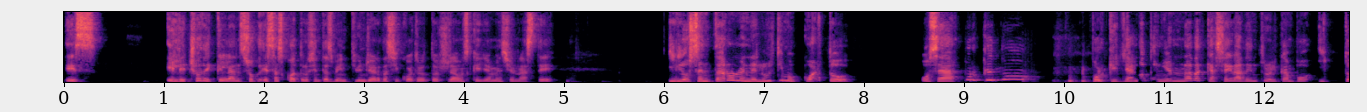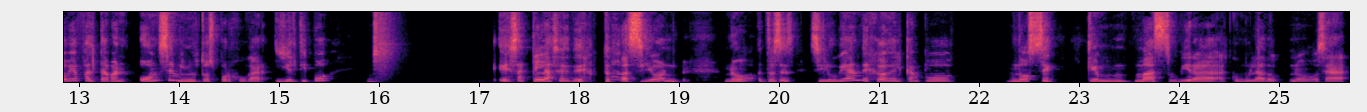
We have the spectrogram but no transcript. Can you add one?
Es el hecho de que lanzó esas 421 yardas y cuatro touchdowns que ya mencionaste y lo sentaron en el último cuarto. O sea, ¿por qué no? Porque ya no tenían nada que hacer adentro del campo y todavía faltaban 11 minutos por jugar y el tipo esa clase de actuación, ¿no? Entonces, si lo hubieran dejado en el campo, no sé qué más hubiera acumulado, ¿no? O sea,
